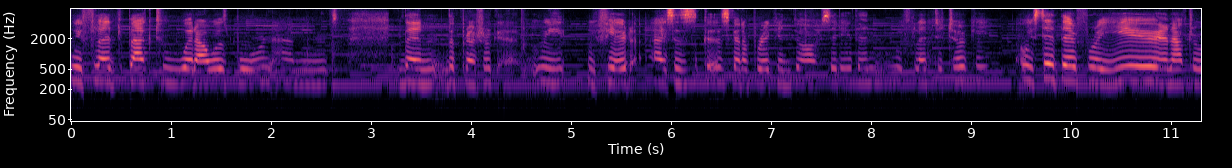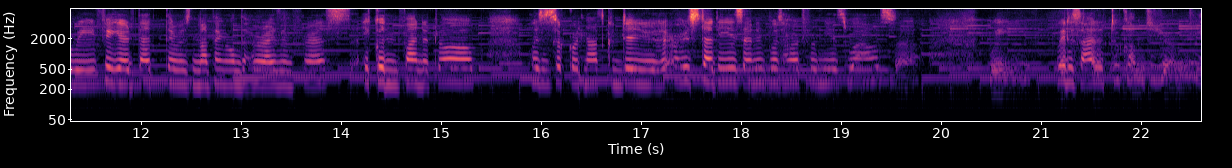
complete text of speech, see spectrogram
we fled back to where I was born, and then the pressure, we, we feared ISIS is going to break into our city, then we fled to Turkey. We stayed there for a year, and after we figured that there was nothing on the horizon for us, he couldn't find a job, my sister could not continue her studies, and it was hard for me as well, so we, we decided to come to Germany.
